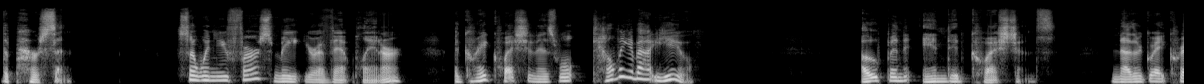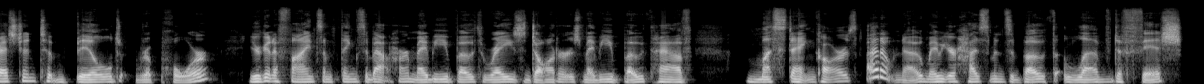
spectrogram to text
the person. So when you first meet your event planner, a great question is, well, tell me about you. Open ended questions. Another great question to build rapport you're going to find some things about her. Maybe you both raise daughters. Maybe you both have Mustang cars. I don't know. Maybe your husbands both love to fish.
